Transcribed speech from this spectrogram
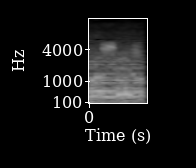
it.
